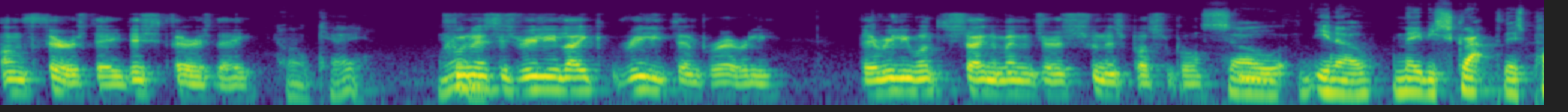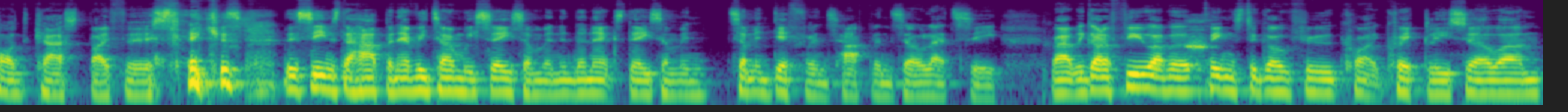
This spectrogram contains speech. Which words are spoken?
on Thursday, this Thursday. okay. Funes is really like really temporarily. They really want to sign a manager as soon as possible. So you know, maybe scrap this podcast by Thursday because this seems to happen every time we say something, and the next day something something different happens. So let's see. Right, we got a few other things to go through quite quickly. So um,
